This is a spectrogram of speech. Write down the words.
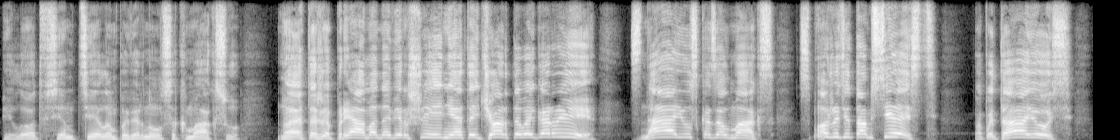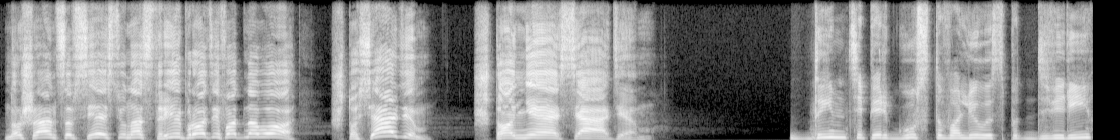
Пилот всем телом повернулся к Максу — «Но это же прямо на вершине этой чертовой горы!» «Знаю», — сказал Макс, — «сможете там сесть?» «Попытаюсь, но шансов сесть у нас три против одного. Что сядем? Что не сядем?» Дым теперь густо валил из-под двери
